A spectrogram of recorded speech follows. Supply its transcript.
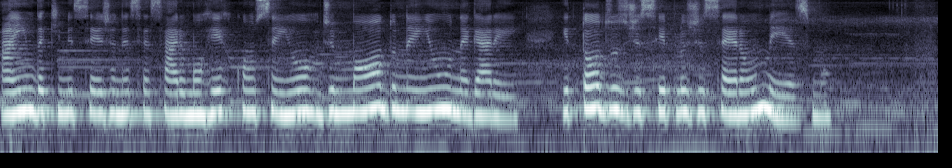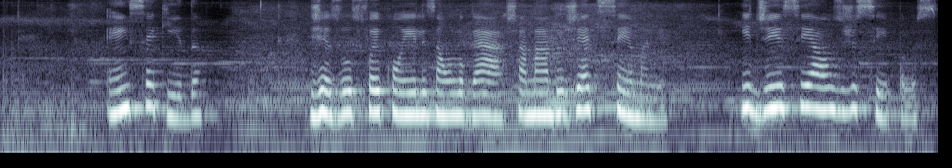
Ainda que me seja necessário morrer com o Senhor, de modo nenhum o negarei. E todos os discípulos disseram o mesmo. Em seguida, Jesus foi com eles a um lugar chamado Getsemane e disse aos discípulos:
